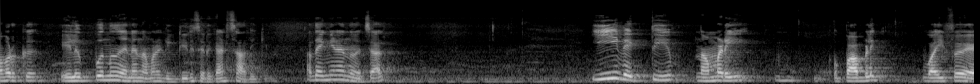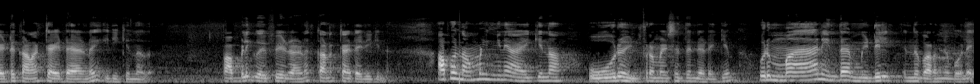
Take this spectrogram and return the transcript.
അവർക്ക് എളുപ്പമെന്ന് തന്നെ നമ്മുടെ ഡീറ്റെയിൽസ് എടുക്കാൻ സാധിക്കും. അതെങ്ങനെയാണെന്ന് വെച്ചാൽ ഈ വ്യക്തിയും നമ്മുടെ ഈ പബ്ലിക് വൈഫൈ ആയിട്ട് കണക്റ്റ് ആയിട്ടാണ് ഇരിക്കുന്നത്. പബ്ലിക് വൈഫൈയിലാണ് കണക്റ്റ് ആയിട്ടായിരിക്കുന്നത് അപ്പോൾ നമ്മൾ ഇങ്ങനെ അയക്കുന്ന ഓരോ ഇൻഫർമേഷത്തിന്റെ ഇടയ്ക്കും ഒരു മാൻ ഇൻ ദ മിഡിൽ എന്ന് പറഞ്ഞ പോലെ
